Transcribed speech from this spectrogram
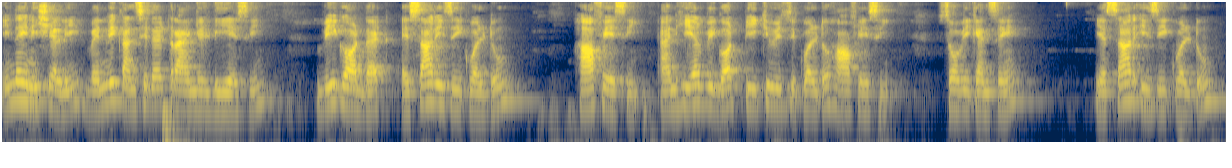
In the initially when we consider triangle DAC we got that SR is equal to half AC and here we got PQ is equal to half AC. So we can say SR is equal to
